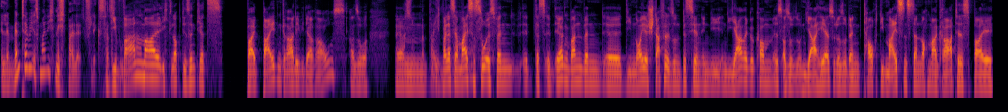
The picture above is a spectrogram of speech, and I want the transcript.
Elementary ist, meine ich, nicht bei Netflix. Die waren mal, ich glaube, die sind jetzt bei beiden gerade wieder raus. Also So, ähm, beiden. weil das ja meistens so ist, wenn äh, das irgendwann, wenn äh, die neue Staffel so ein bisschen in die in die Jahre gekommen ist, also so ein Jahr her ist oder so, dann taucht die meistens dann noch mal gratis bei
